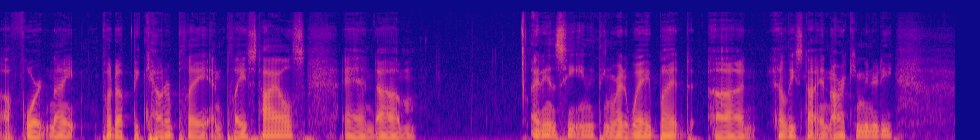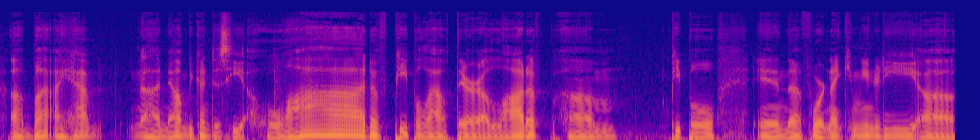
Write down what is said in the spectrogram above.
uh, Fortnite put up the counterplay and play styles, and um, I didn't see anything right away, but uh, at least not in our community. Uh, but I have uh, now begun to see a lot of people out there, a lot of um, people in the Fortnite community, uh,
